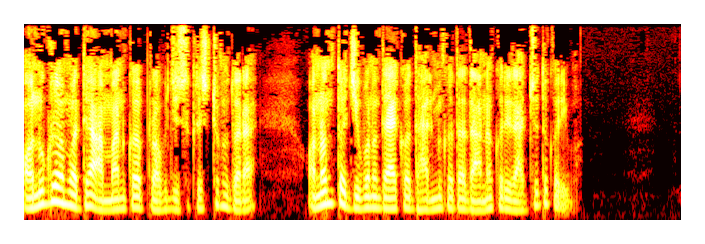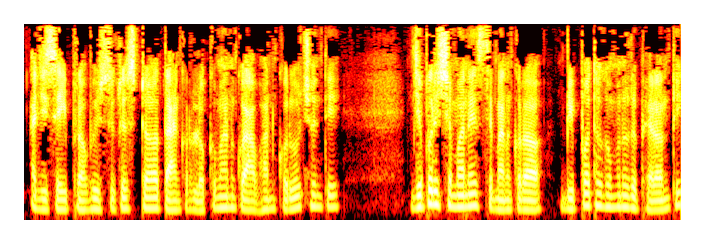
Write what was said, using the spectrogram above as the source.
ଅନୁଗ୍ରହ ମଧ୍ୟ ଆମମାନଙ୍କ ପ୍ରଭୁ ଯୀଶୁଖ୍ରୀଷ୍ଟଙ୍କ ଦ୍ୱାରା ଅନନ୍ତ ଜୀବନଦାୟକ ଧାର୍ମିକତା ଦାନ କରି ରାଜତ୍ୱ କରିବ। ଆଜି ସେହି ପ୍ରଭୁ ଯୀଶୁଖ୍ରୀଷ୍ଟ ତାଙ୍କର ଲୋକମାନଙ୍କୁ ଆହ୍ୱାନ କରୁଅଛନ୍ତି ଯେପରି ସେମାନେ ସେମାନଙ୍କର ବିପଦ ଗମନରୁ ଫେରନ୍ତି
